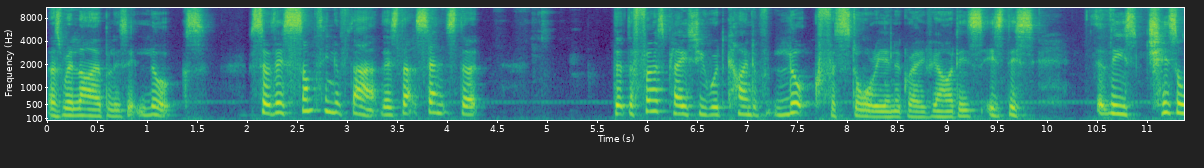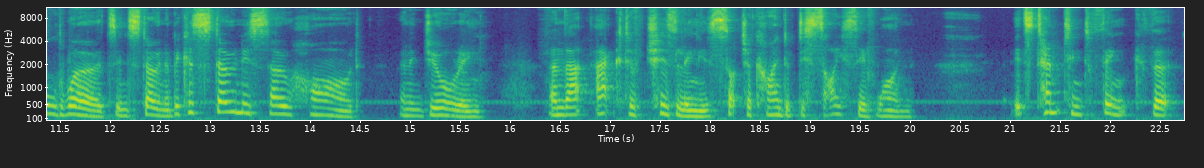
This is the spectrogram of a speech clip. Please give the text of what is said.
as reliable as it looks. So there's something of that. There's that sense that that the first place you would kind of look for story in a graveyard is is this these chiseled words in stone. And because stone is so hard and enduring, and that act of chiseling is such a kind of decisive one, it's tempting to think that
